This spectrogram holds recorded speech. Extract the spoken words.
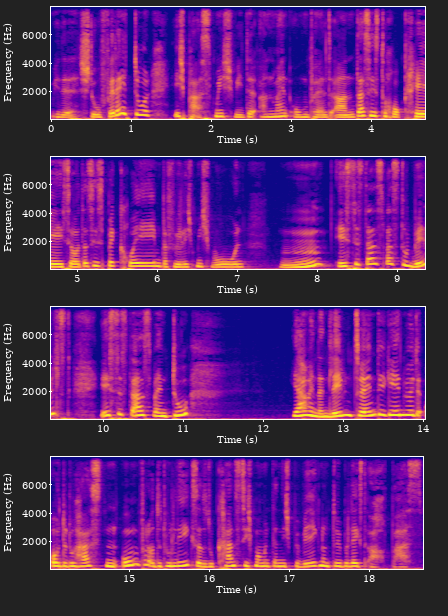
wieder Stufe Retour, ich passe mich wieder an mein Umfeld an. Das ist doch okay so, das ist bequem, da fühle ich mich wohl. Hm, ist es das, was du willst? Ist es das, wenn du ja, wenn dein Leben zu Ende gehen würde oder du hast einen Unfall oder du liegst oder du kannst dich momentan nicht bewegen und du überlegst, ach was,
